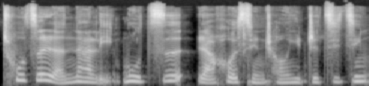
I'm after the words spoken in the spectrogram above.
出资人那里募资，然后形成一支基金。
